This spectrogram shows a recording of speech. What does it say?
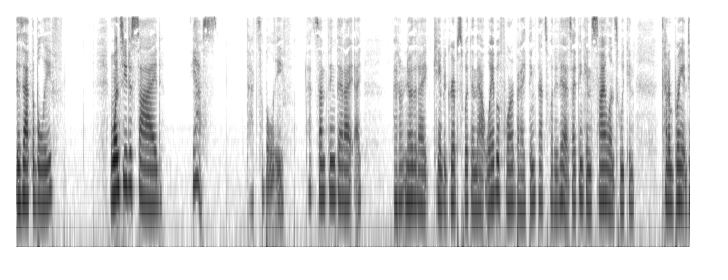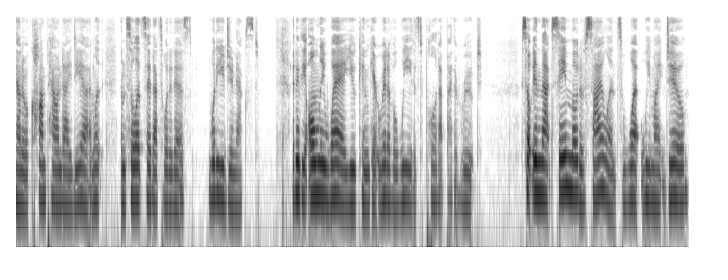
Is that the belief? Once you decide, yes, that's a belief. That's something that I, I, I don't know that I came to grips with in that way before, but I think that's what it is. I think in silence we can kind of bring it down to a compound idea, and let, and so let's say that's what it is. What do you do next? I think the only way you can get rid of a weed is to pull it up by the root. So, in that same mode of silence, what we might do,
